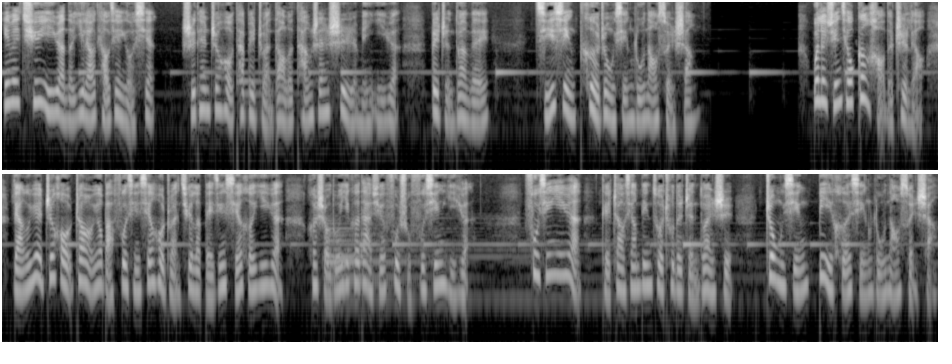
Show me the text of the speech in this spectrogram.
因为区医院的医疗条件有限。十天之后，他被转到了唐山市人民医院，被诊断为急性特重型颅脑损伤。为了寻求更好的治疗，两个月之后，赵勇又把父亲先后转去了北京协和医院和首都医科大学附属复兴医院。复兴医院给赵香斌做出的诊断是重型闭合型颅脑损伤。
